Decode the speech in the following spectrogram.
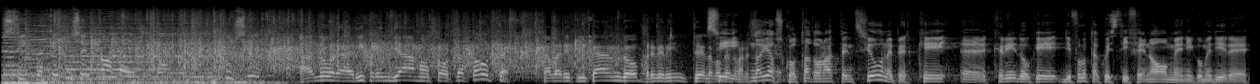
Sì, perché tu sei un aperto. Tu sì. Allora riprendiamo porta a porta, stava replicando brevemente l'avvocato sì, Marsiglia. No, io ho ascoltato un'attenzione perché eh, credo che di fronte a questi fenomeni, come dire,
